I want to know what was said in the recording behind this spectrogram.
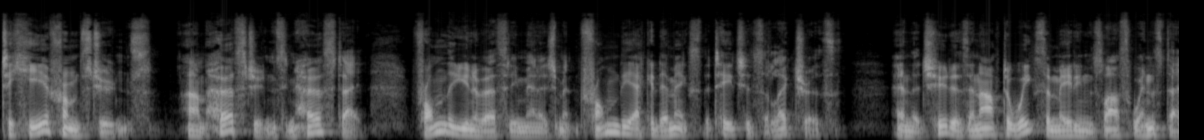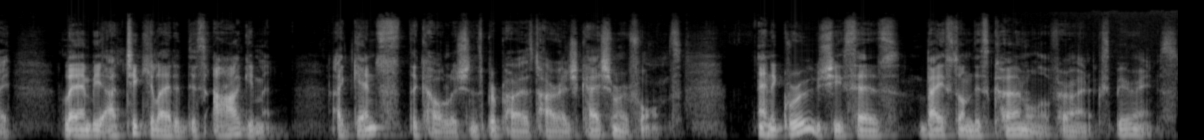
to hear from students, um, her students in her state, from the university management, from the academics, the teachers, the lecturers, and the tutors. And after weeks of meetings last Wednesday, Lambie articulated this argument against the coalition's proposed higher education reforms. And it grew, she says, based on this kernel of her own experience.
